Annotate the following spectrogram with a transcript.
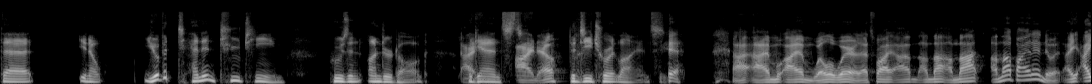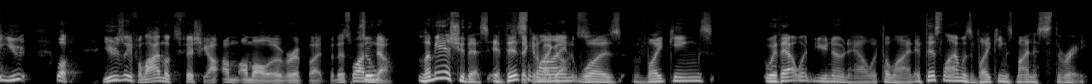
that you know, you have a 10 and 2 team who's an underdog I, against I know the Detroit Lions. Yeah. I, I'm I am well aware. That's why I'm I'm not I'm not I'm not buying into it. I I you look usually if a line looks fishy, I'm I'm all over it. But but this one, so, no. Let me ask you this: If this line was Vikings without what you know now with the line, if this line was Vikings minus three,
